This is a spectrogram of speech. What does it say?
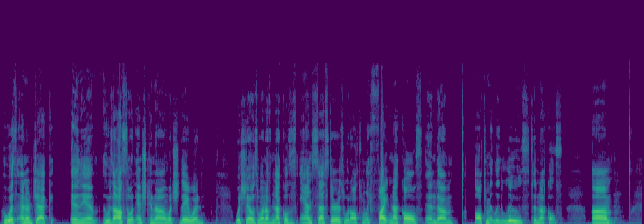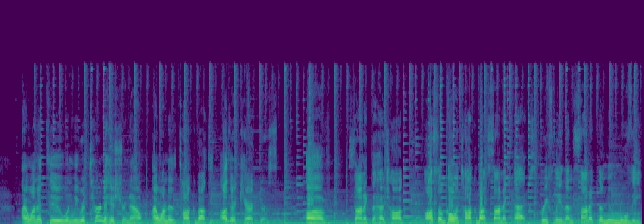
who was Enerjak in the, who was also an Inchcanon, which they would, which that was one of Knuckles' ancestors, would ultimately fight Knuckles and um, ultimately lose to Knuckles. Um, I wanted to, when we return to history now, I wanted to talk about the other characters of Sonic the Hedgehog. Also, go and talk about Sonic X briefly, and then Sonic the new movie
